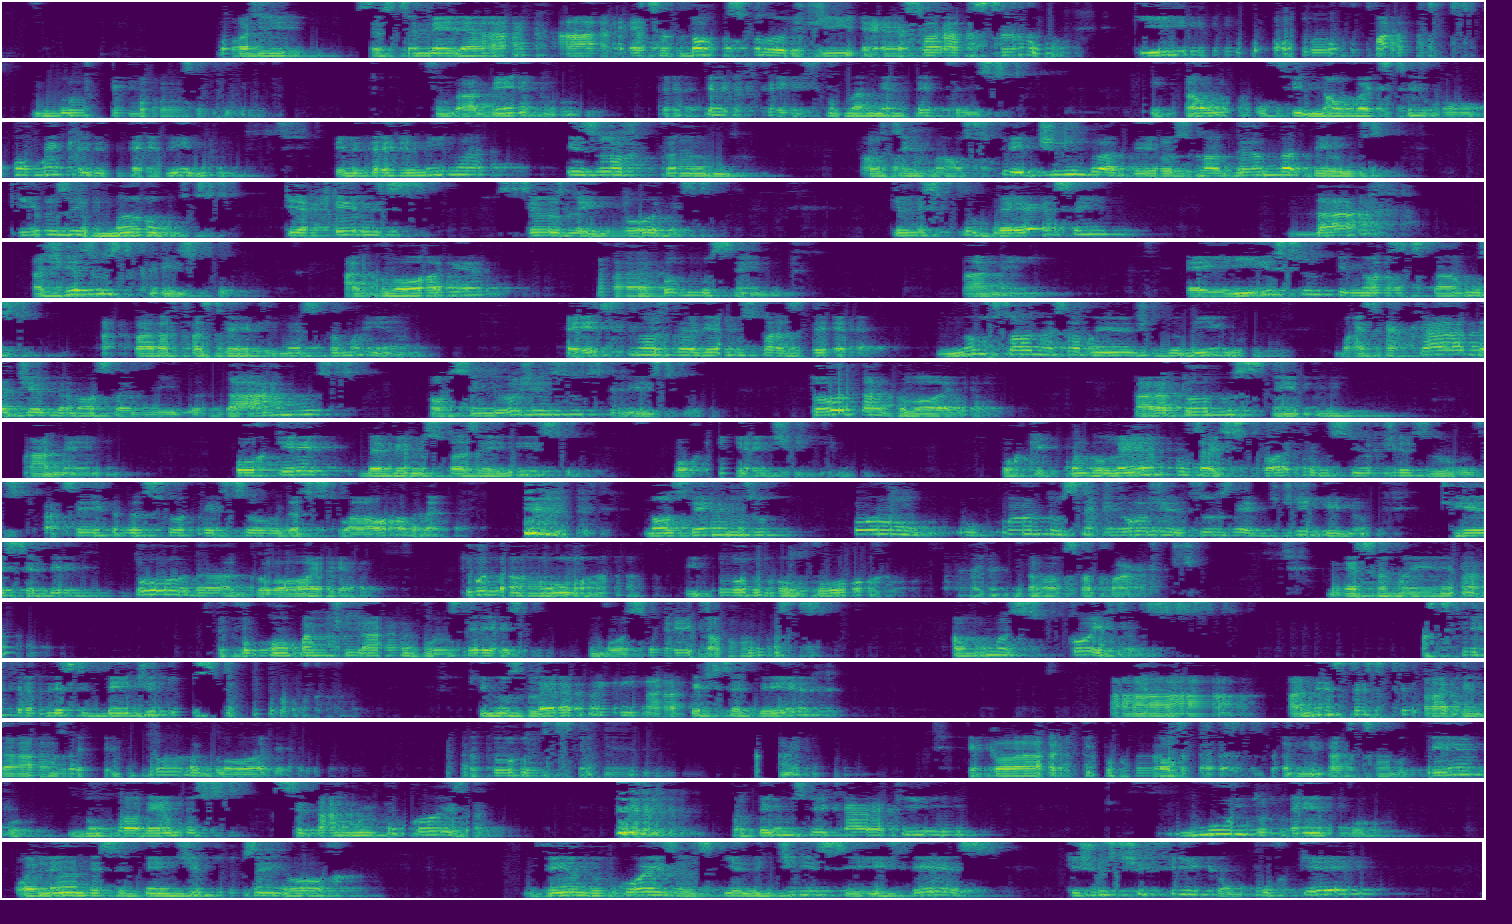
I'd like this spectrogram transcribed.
Pode se assemelhar a essa doxologia, essa oração que o autor faz no final desse livro. Fundamento é perfeito, fundamento é Cristo. Então, o final vai ser bom. Como é que ele termina? Ele termina exortando aos irmãos, pedindo a Deus, rogando a Deus que os irmãos, que aqueles seus leitores, que eles pudessem dar a Jesus Cristo a glória para todo sempre. Amém. É isso que nós estamos para fazer aqui nesta manhã. É isso que nós devemos fazer não só nessa manhã de domingo, mas a cada dia da nossa vida, darmos ao Senhor Jesus Cristo toda a glória para todos sempre. Amém. Por que devemos fazer isso? Porque é digno. Porque quando lemos a história do Senhor Jesus, acerca da sua pessoa e da sua obra, nós vemos o, quão, o quanto o Senhor Jesus é digno de receber toda a glória, toda a honra e todo o louvor da nossa parte. Nessa manhã, eu vou compartilhar com vocês, com vocês algumas, algumas coisas acerca desse bendito Senhor que nos levam a perceber a, a necessidade de darmos a Ele toda a glória, a todos sempre. Amém. É claro que por causa da limitação do tempo, não podemos citar muita coisa. Podemos ficar aqui muito tempo olhando esse bendito Senhor, vendo coisas que ele disse e fez que justificam por que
